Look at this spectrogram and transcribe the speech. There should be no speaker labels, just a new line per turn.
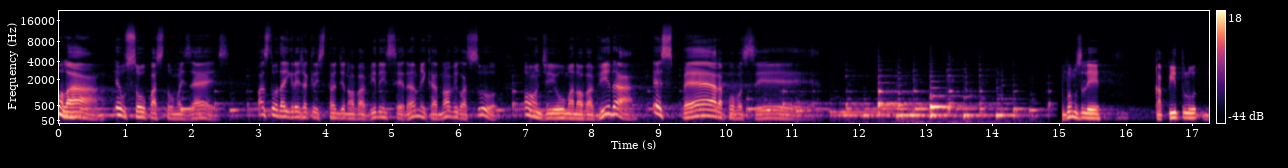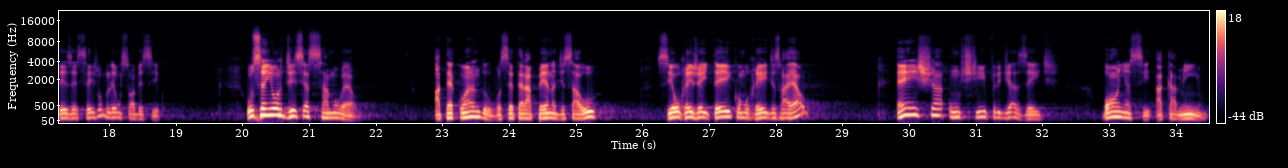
Olá, eu sou o pastor Moisés, pastor da Igreja Cristã de Nova Vida em Cerâmica, Nova Iguaçu, onde uma nova vida espera por você. Vamos ler capítulo 16, vamos ler um só versículo. O Senhor disse a Samuel: Até quando você terá pena de Saul, se eu rejeitei como rei de Israel? Encha um chifre de azeite, ponha-se a caminho.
